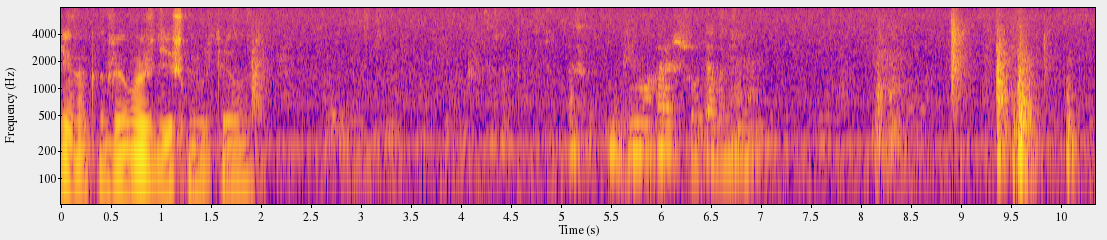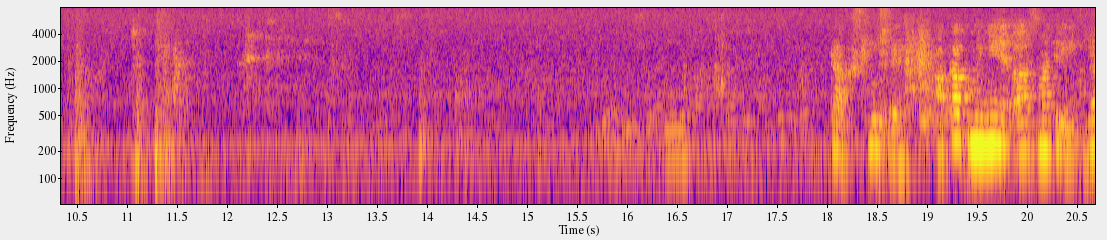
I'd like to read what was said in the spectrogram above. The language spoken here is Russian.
блин а как же его ашдишным сделать Ну хорошо, давай. Так, слушай, а как мне, а, смотри, я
